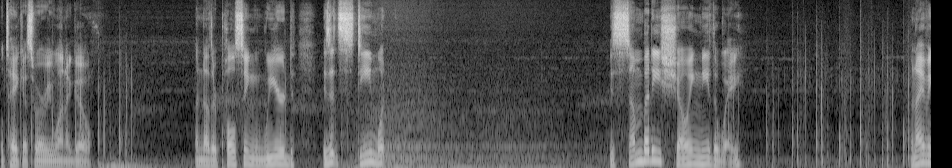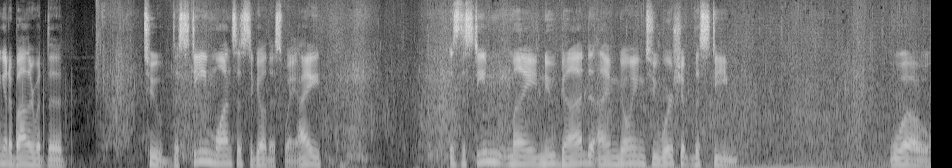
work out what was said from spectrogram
will take us where we want to go. Another pulsing weird... Is it steam? What... Is somebody showing me the way? I'm not even gonna bother with the tube. The steam wants us to go this way. I... Is the steam my new god? I'm going to worship the steam. Whoa.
